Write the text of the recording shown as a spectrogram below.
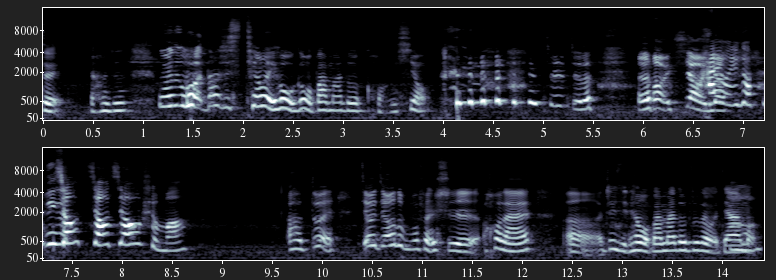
对，然后就我我当时听了以后，我跟我爸妈都狂笑，就是觉得很好笑。还有一个娇娇娇什么？啊，对，娇娇的部分是后来呃这几天我爸妈都住在我家嘛，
